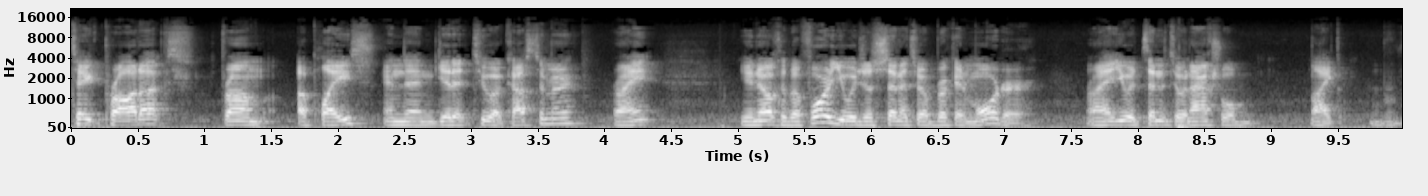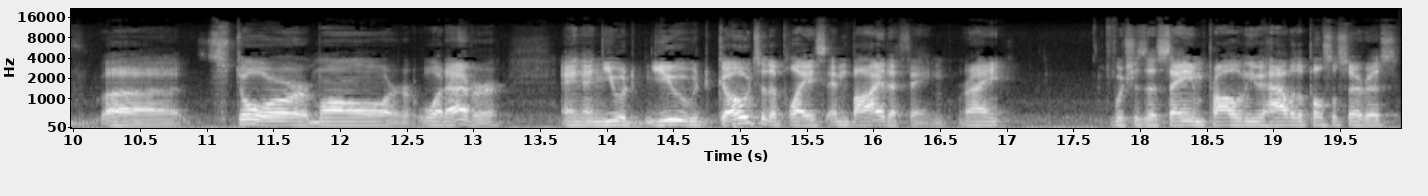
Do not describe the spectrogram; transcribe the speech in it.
take products from a place and then get it to a customer, right? You know, because before you would just send it to a brick and mortar, right? You would send it to an actual like uh, store or mall or whatever, and then you would you would go to the place and buy the thing, right? Which is the same problem you have with the postal service,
